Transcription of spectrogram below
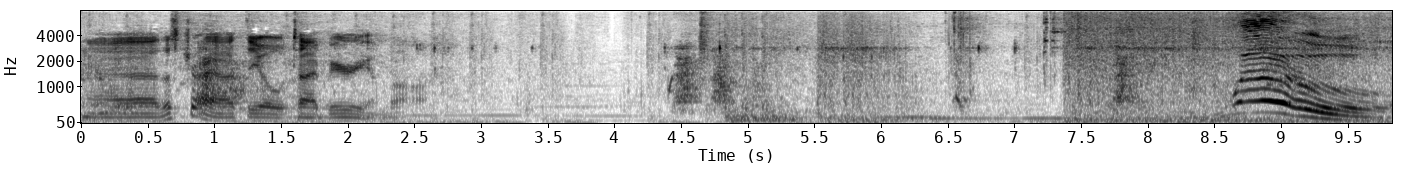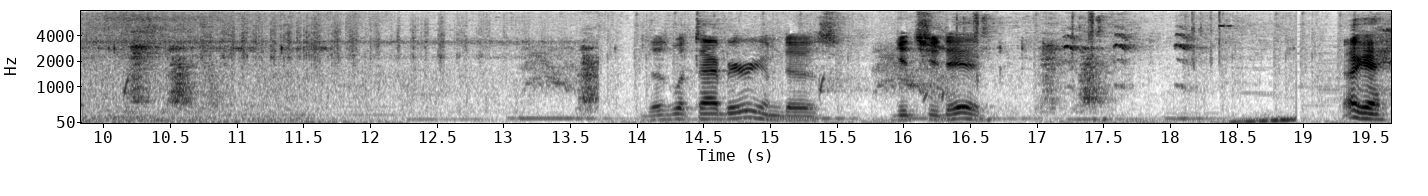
Uh, let's try out the old Tiberium bomb. Does what Tiberium does. Gets you dead. Okay.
